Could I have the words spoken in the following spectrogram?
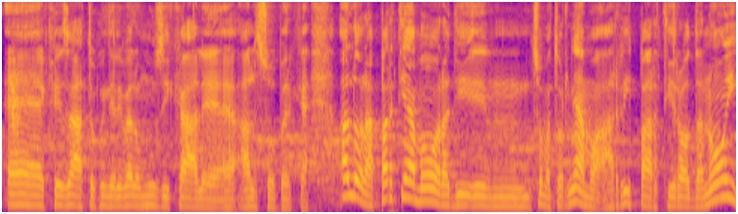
Eh, esatto, quindi a livello musicale eh, ha il suo perché. Allora, partiamo ora di... Mm, insomma, torniamo a Ripartirò da noi.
